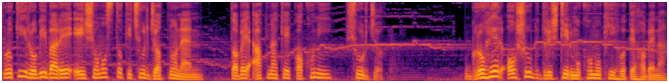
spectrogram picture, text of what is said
প্রতি রবিবারে এই সমস্ত কিছুর যত্ন নেন, তবে আপনাকে কখনই সূর্য গ্রহের অশুভ দৃষ্টির মুখোমুখি হতে হবে না।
